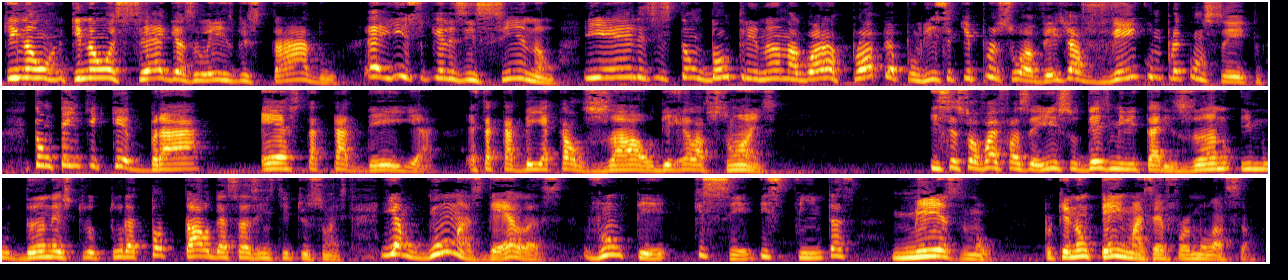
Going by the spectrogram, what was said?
que não, que não segue as leis do Estado. É isso que eles ensinam. E eles estão doutrinando agora a própria polícia, que por sua vez já vem com preconceito. Então tem que quebrar esta cadeia, esta cadeia causal de relações. E você só vai fazer isso desmilitarizando e mudando a estrutura total dessas instituições. E algumas delas vão ter que ser extintas mesmo, porque não tem mais reformulação.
